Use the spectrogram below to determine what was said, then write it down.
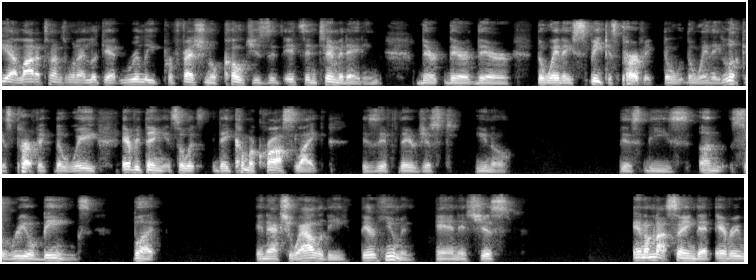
yeah, a lot of times when I look at really professional coaches, it, it's intimidating. They're they're they're the way they speak is perfect. The the way they look is perfect. The way everything. So it's they come across like as if they're just you know this these un, surreal beings, but in actuality, they're human, and it's just. And I'm not saying that every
